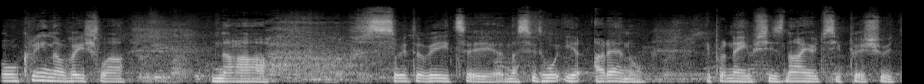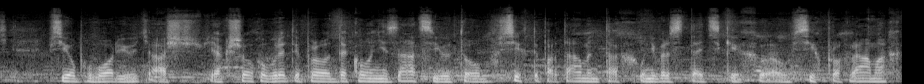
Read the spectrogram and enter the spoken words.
Україна вийшла на світовий на світову арену, і про неї всі знають, всі пишуть, всі обговорюють. А якщо говорити про деколонізацію, то в всіх департаментах університетських, е, у всіх програмах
